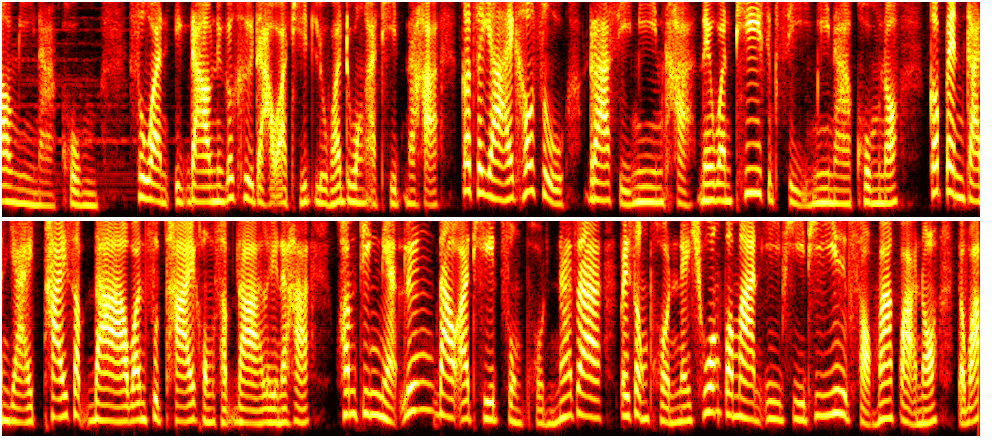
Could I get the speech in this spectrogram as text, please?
9 มีนาคม ส่วนอีกดาวนึงก็คือดาวอาทิตย์หรือว่าดวงอาทิตย์นะคะ ก็จะย้ายเข้าสู่ราศีมีนค่ะ ในวันที่ 14 มีนาคมเนาะก็เป็นการย้ายท้ายสัปดาห์ วันสุดท้ายของสัปดาห์เลยนะคะ ความจริงเนี่ยเรื่องดาวอาทิตย์ส่งผลน่าจะไปส่งผลในช่วงประมาณ EP ที่ 22 มากกว่าเนาะแต่ว่า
